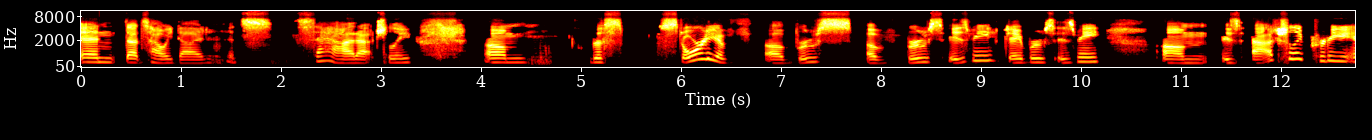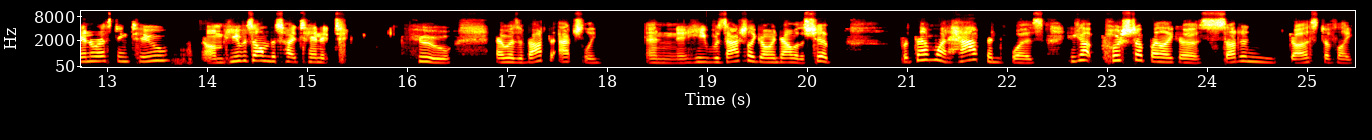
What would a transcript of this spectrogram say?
and that's how he died. It's sad actually. Um this story of uh, Bruce of Bruce Ismay, J. Bruce Ismay, um, is actually pretty interesting too. Um, he was on the Titanic too, and was about to actually, and he was actually going down with the ship. But then what happened was he got pushed up by like a sudden gust of like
